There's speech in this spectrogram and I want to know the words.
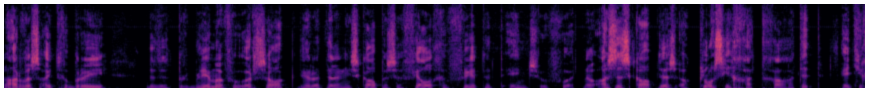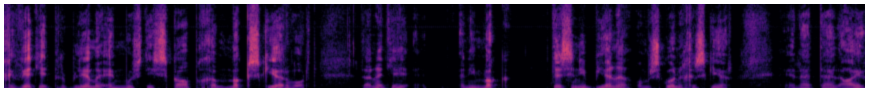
larwes uitgebroei. Dit het probleme veroorsaak deurdat hulle in die skape se vel gevreet het en so voort. Nou as 'n skaap dus 'n klossie gat gehad het, het jy geweet jy het probleme en moes die skaap gemik skeer word. Dan het jy in die mik tussen die bene om skoon geskeur en dat daai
